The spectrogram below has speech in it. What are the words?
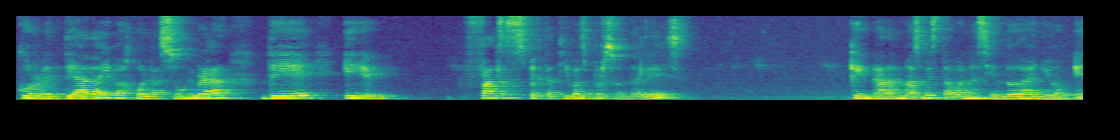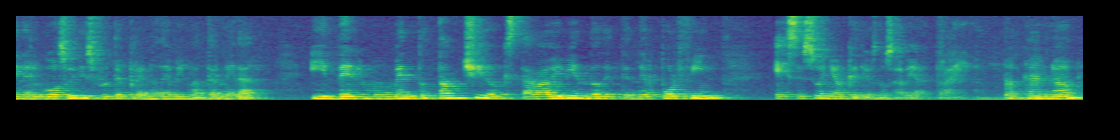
correteada y bajo la sombra de eh, falsas expectativas personales que nada más me estaban haciendo daño en el gozo y disfrute pleno de mi maternidad y del momento tan chido que estaba viviendo de tener por fin ese sueño que Dios nos había traído. Totalmente.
